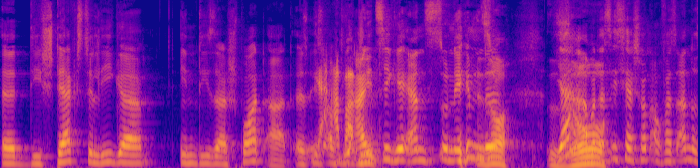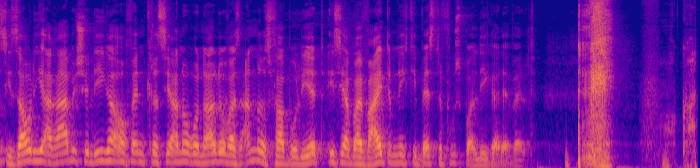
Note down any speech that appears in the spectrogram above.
äh, die stärkste Liga in dieser Sportart. Es ist ja, auch die einzige ernstzunehmende. So, ja, so. aber das ist ja schon auch was anderes. Die Saudi-Arabische Liga, auch wenn Cristiano Ronaldo was anderes fabuliert, ist ja bei weitem nicht die beste Fußballliga der Welt. Oh Gott,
